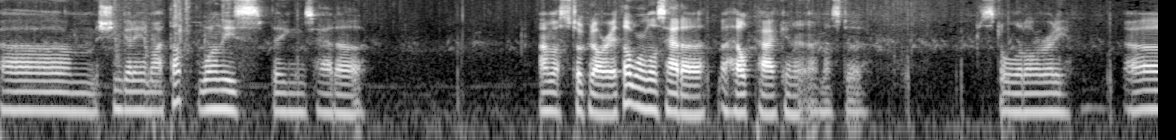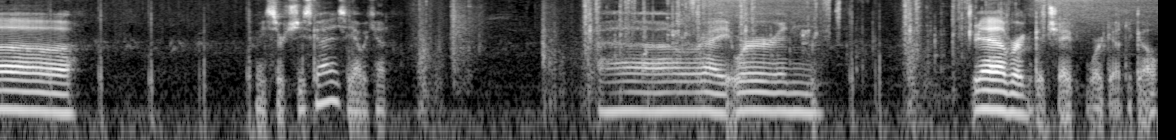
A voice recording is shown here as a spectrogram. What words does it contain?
Um, machine gun ammo. I thought one of these things had a... I must have took it already. I thought one of those had a, a health pack in it. I must have stole it already. Uh... Can we search these guys? Yeah, we can. Alright, we're in... Yeah, we're in good shape. We're good to go.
